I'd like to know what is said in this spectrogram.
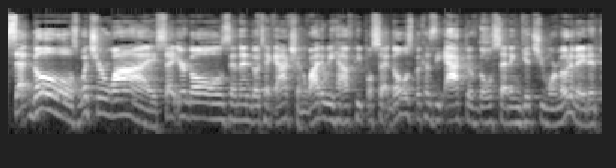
set goals. What's your why? Set your goals and then go take action. Why do we have people set goals? Because the act of goal setting gets you more motivated.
